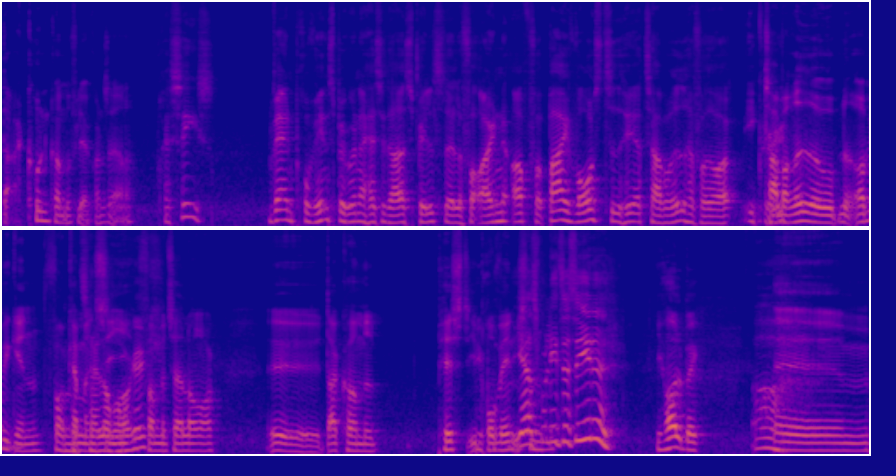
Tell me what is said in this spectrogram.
der er kun kommet flere koncerter. Præcis. Hver en provins begynder at have sit eget spilsted, eller få øjnene op for. Bare i vores tid her, tapperiet har fået op i kø. Tapperiet er åbnet op igen, For kan man metal og sige, rock, ikke? for metal og rock. Øh, der er kommet pest i, I provinsen. Jeg skulle lige til at sige det! I Holbæk. Oh. Øh,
